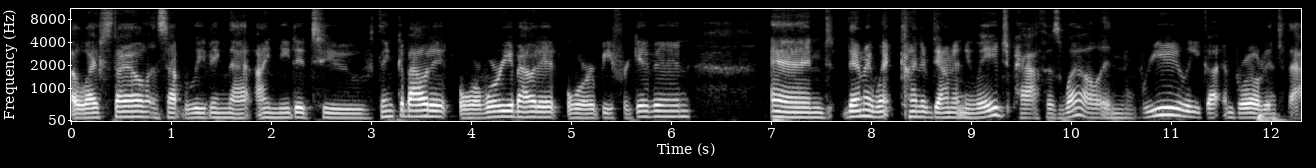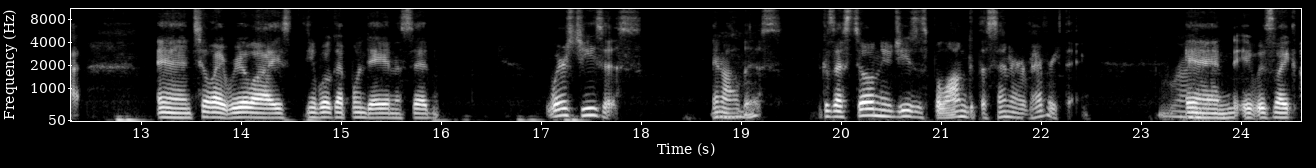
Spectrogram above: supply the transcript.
a lifestyle and stopped believing that I needed to think about it or worry about it or be forgiven. And then I went kind of down a new age path as well and really got embroiled into that until I realized, you know, woke up one day and I said, where's Jesus in mm-hmm. all this? Because I still knew Jesus belonged at the center of everything. Right. And it was like,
